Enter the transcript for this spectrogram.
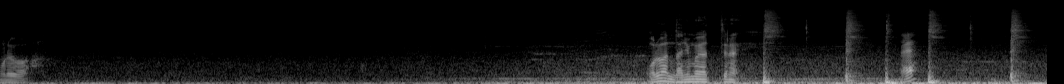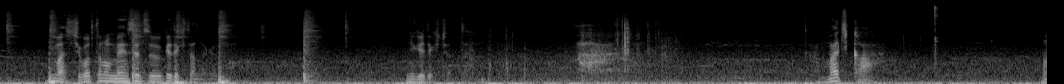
俺は。俺は何もやってない。え？今仕事の面接受けてきたんだけど逃げてきちゃった。あマジか。う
